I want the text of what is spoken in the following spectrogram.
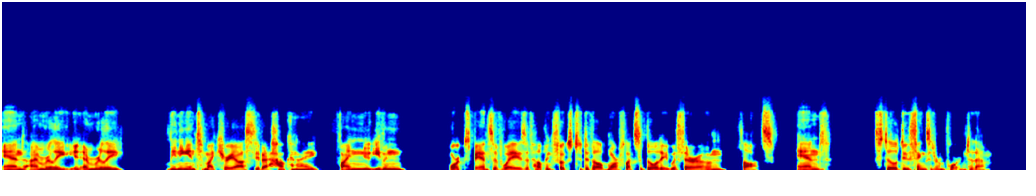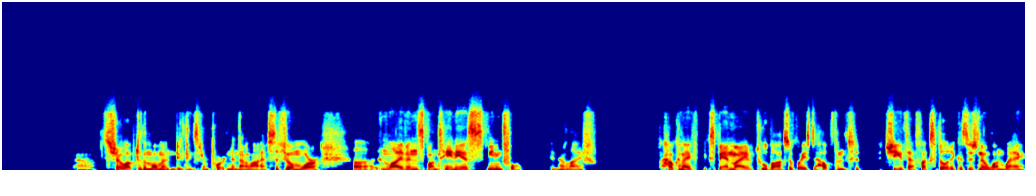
And I'm really, I'm really leaning into my curiosity about how can I find new, even more expansive ways of helping folks to develop more flexibility with their own thoughts. And still do things that are important to them. Uh, show up to the moment and do things that are important in their lives to feel more uh, enlivened, spontaneous, meaningful in their life. How can I expand my toolbox of ways to help them to achieve that flexibility? Because there's no one way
